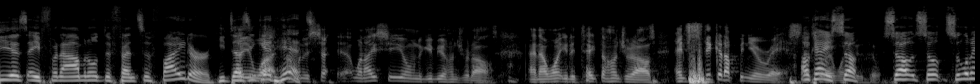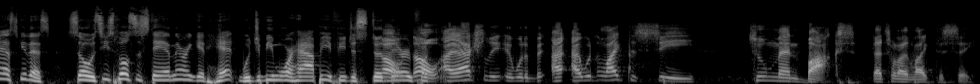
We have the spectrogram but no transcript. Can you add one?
He is a phenomenal defensive fighter. He doesn't what, get hit. say- when I see you, I'm going to give you hundred dollars, and I want you to take the hundred dollars and stick it up in your ass. That's okay, so you to do. so so so let me ask you this. So is he supposed to stand there and get hit? Would you be more happy if he just stood no, there and no. I actually, it would have been. I, I would like to see two men box. That's what I'd like to see.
